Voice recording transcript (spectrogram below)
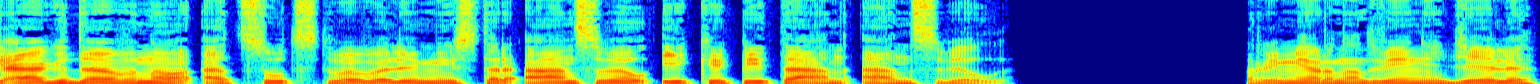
как давно отсутствовали мистер Ансвелл и капитан Ансвелл? Примерно две недели.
